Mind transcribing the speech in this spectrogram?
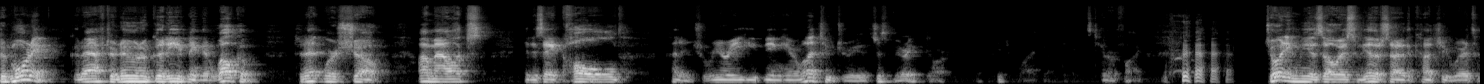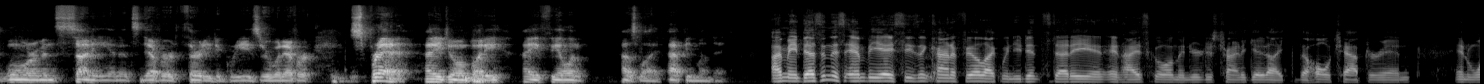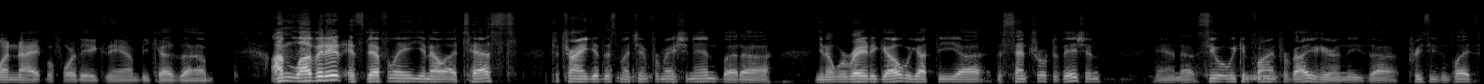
Good morning, good afternoon, or good evening, and welcome to Network Show. I'm Alex. It is a cold, kind of dreary evening here. Well, not too dreary. It's just very dark. It's pitch black out there. It's terrifying. Joining me, as always, from the other side of the country, where it's warm and sunny and it's never 30 degrees or whatever. Spread. How you doing, buddy? How you feeling? How's life? Happy Monday. I mean, doesn't this NBA season kind of feel like when you didn't study in, in high school and then you're just trying to get like the whole chapter in? In one night before the exam because um, I'm loving it. It's definitely you know a test to try and get this much information in, but uh, you know we're ready to go. We got the uh, the Central Division and uh, see what we can find for value here in these uh, preseason plays.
